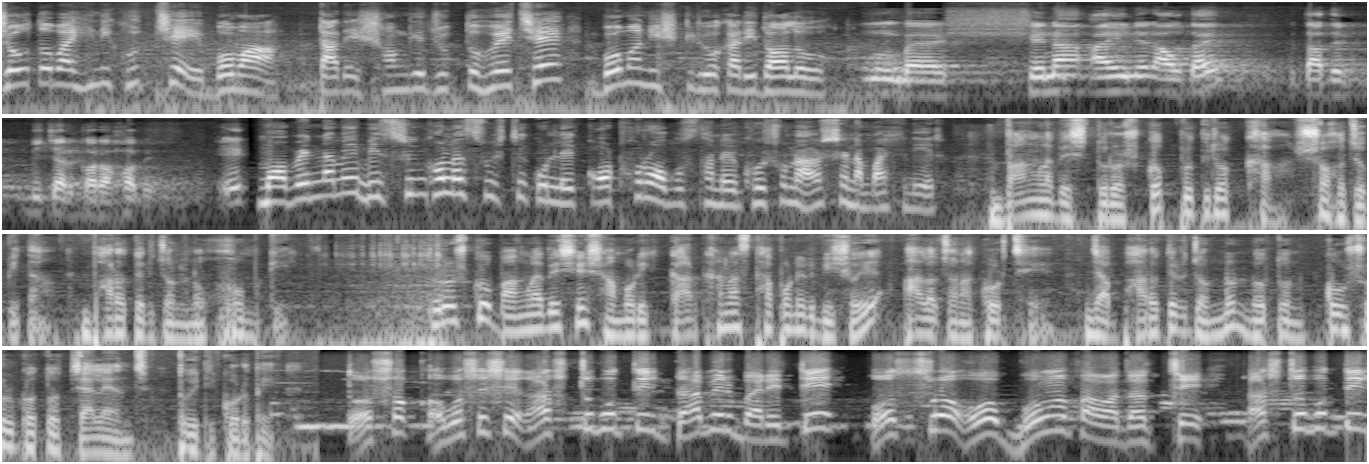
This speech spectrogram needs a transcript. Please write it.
যৌথ বাহিনী খুঁজছে বোমা। তাদের সঙ্গে যুক্ত হয়েছে বোমা নিষ্ক্রিয়কারী দলও। সেনা আইনের আওতায় তাদের বিচার করা হবে। মবের নামে বিশৃঙ্খলা সৃষ্টি করলে কঠোর অবস্থানের ঘোষণা সেনাবাহিনীর। বাংলাদেশ তুরস্ক প্রতিরক্ষা সহযোগিতা ভারতের জন্য হুমকি। তুরস্ক বাংলাদেশে সামরিক কারখানা স্থাপনের বিষয়ে আলোচনা করছে, যা ভারতের জন্য নতুন কৌশলগত চ্যালেঞ্জ তৈরি করবে। দর্শক অবশেষে রাষ্ট্রপতির গ্রামের বাড়িতে অস্ত্র ও বোমা পাওয়া যাচ্ছে। রাষ্ট্রপতির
